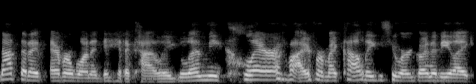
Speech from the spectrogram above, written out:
not that I've ever wanted to hit a colleague. Let me clarify for my colleagues who are going to be like,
